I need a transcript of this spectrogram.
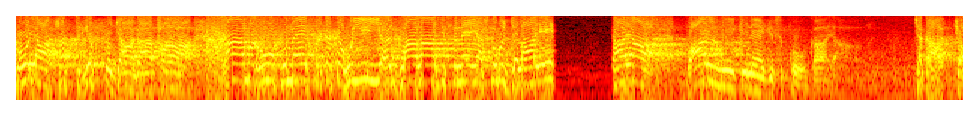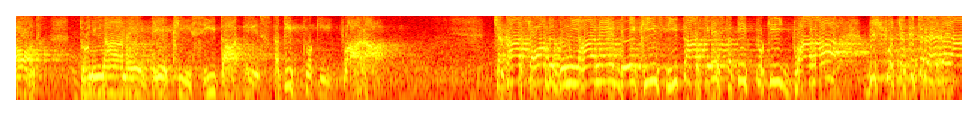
सोया क्षत्रियत्व जागा था। राम रूप में प्रकट हुई यह ज्वाला जिसने असुर जलाए गाया वाल्मीकि ने जिसको गाया। चकाचौंध दुनिया में देखी सीता के सतीत्व की ज्वाला। चकाचौंध दुनिया ने देखी सीता के सतीत्व की ज्वाला। विश्व चकित रह गया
